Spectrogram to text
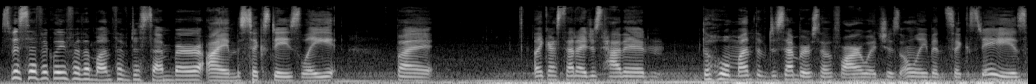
specifically for the month of December, I'm six days late, but like I said, I just haven't the whole month of December so far, which has only been six days.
